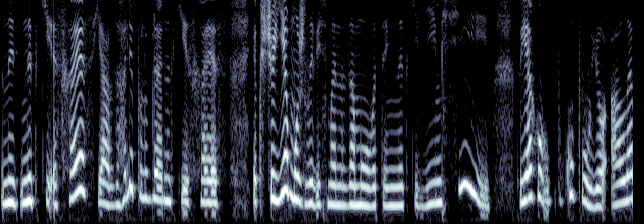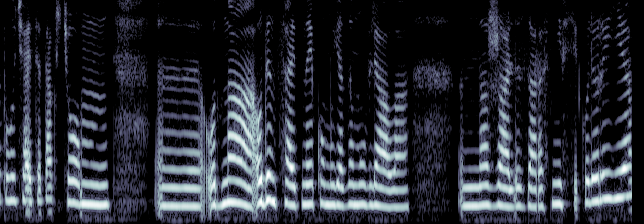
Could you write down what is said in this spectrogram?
Ни- Нитки СХС, я взагалі полюбляю нитки СХС. Якщо є можливість мене замовити нитки DMC, то я ку- купую. Але виходить так, що одна, один сайт, на якому я замовляла, на жаль, зараз не всі кольори є.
